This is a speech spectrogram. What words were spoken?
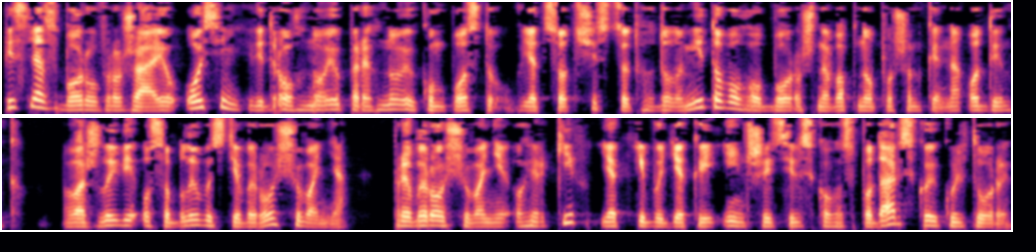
Після збору врожаю осінь відро гною перегною компосту 500-600 доломітового борошна вапнопушонки на 1. Важливі особливості вирощування. При вирощуванні огірків, як і будь-який інший сільськогосподарської культури,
